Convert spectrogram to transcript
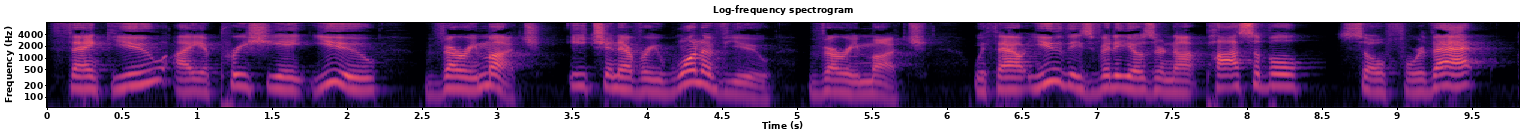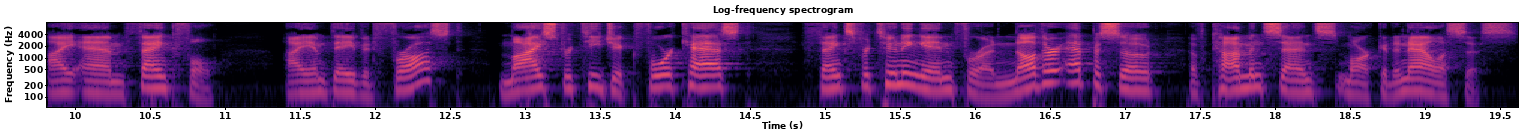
thank you. I appreciate you very much. Each and every one of you very much. Without you, these videos are not possible. So for that, I am thankful. I am David Frost, my strategic forecast Thanks for tuning in for another episode of Common Sense Market Analysis.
